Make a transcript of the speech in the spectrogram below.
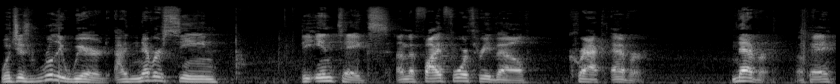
Which is really weird. I've never seen the intakes on the 543 valve crack ever. Never okay?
